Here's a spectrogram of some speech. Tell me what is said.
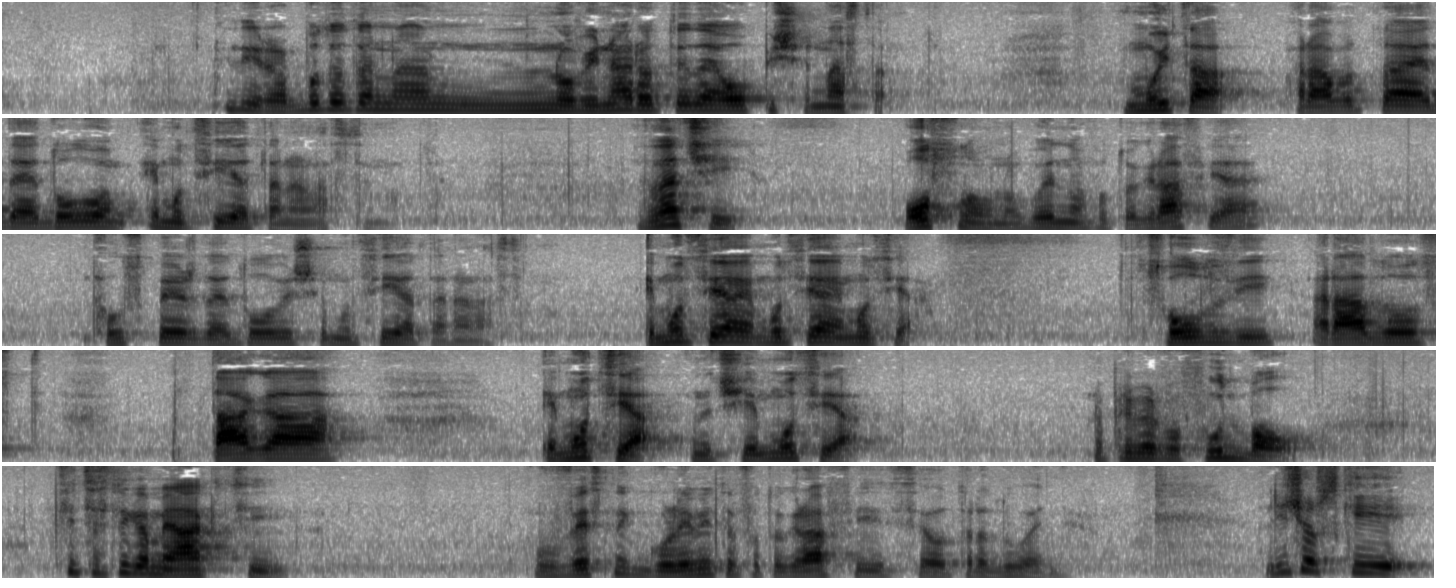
Или работата на новинарот е да ја опише настан. Мојта работа е да ја долувам емоцијата на настанот. Значи, основно во една фотографија е да успееш да ја доловиш емоцијата на нас. Емоција, емоција, емоција. Солзи, радост, тага, емоција, значи емоција. Например, во футбол, сите сликаме акции, во весник големите фотографии се отрадување. Личовски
